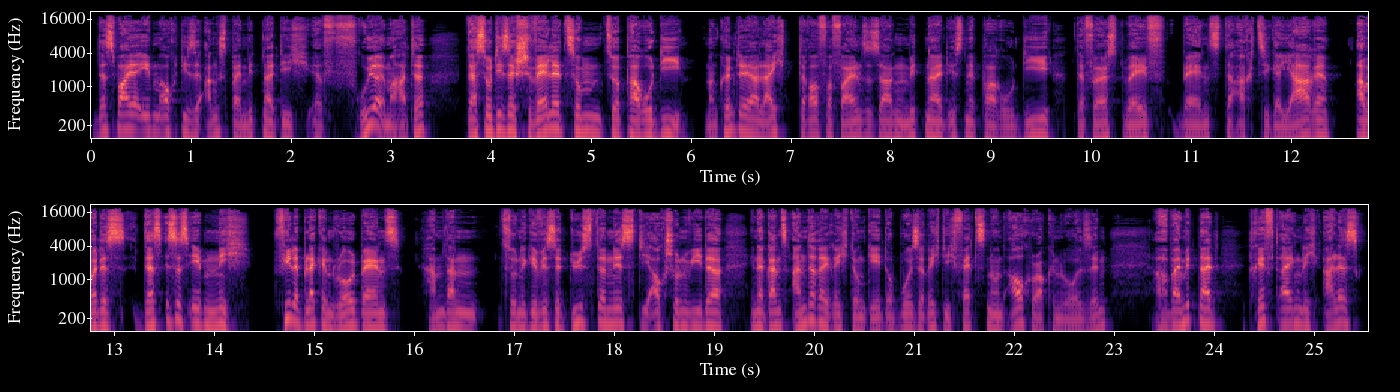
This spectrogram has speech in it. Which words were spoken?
das war ja eben auch diese Angst bei Midnight, die ich äh, früher immer hatte, dass so diese Schwelle zum, zur Parodie. Man könnte ja leicht darauf verfallen zu sagen, Midnight ist eine Parodie der First Wave Bands der 80er Jahre. Aber das, das ist es eben nicht. Viele Black and Roll Bands haben dann so eine gewisse Düsternis, die auch schon wieder in eine ganz andere Richtung geht, obwohl sie richtig fetzen und auch Rock'n'Roll sind. Aber bei Midnight trifft eigentlich alles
